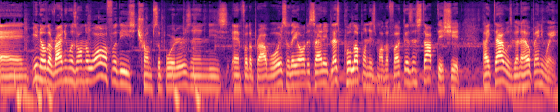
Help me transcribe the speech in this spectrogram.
And you know the writing was on the wall for these Trump supporters and these and for the Proud Boys, so they all decided let's pull up on these motherfuckers and stop this shit. Like that was gonna help anyway.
